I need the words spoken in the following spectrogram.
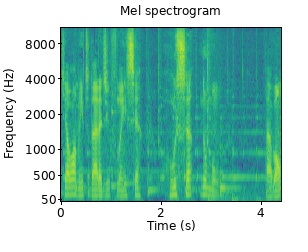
que é o aumento da área de influência russa no mundo, tá bom?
